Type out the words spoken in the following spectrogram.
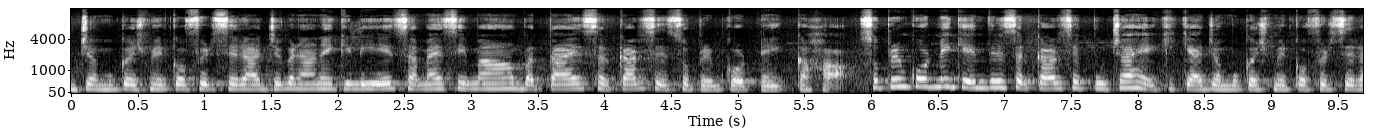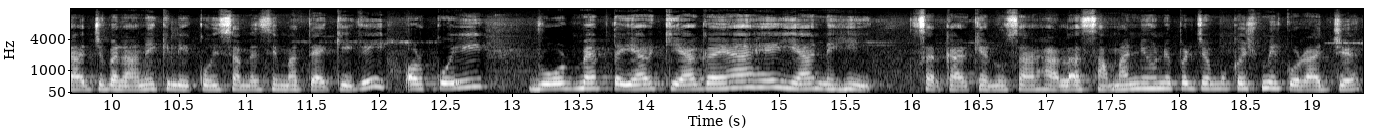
जम्मू कश्मीर को फिर से राज्य बनाने के लिए समय सीमा बताए सरकार से सुप्रीम कोर्ट ने कहा। सुप्रीम कोर्ट ने केंद्र सरकार से पूछा है कि क्या जम्मू कश्मीर को फिर से राज्य बनाने के लिए कोई समय सीमा तय की गई और कोई रोड मैप तैयार किया गया है या नहीं। सरकार के अनुसार हालात सामान्य होने पर जम्मू कश्मीर को राज्य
